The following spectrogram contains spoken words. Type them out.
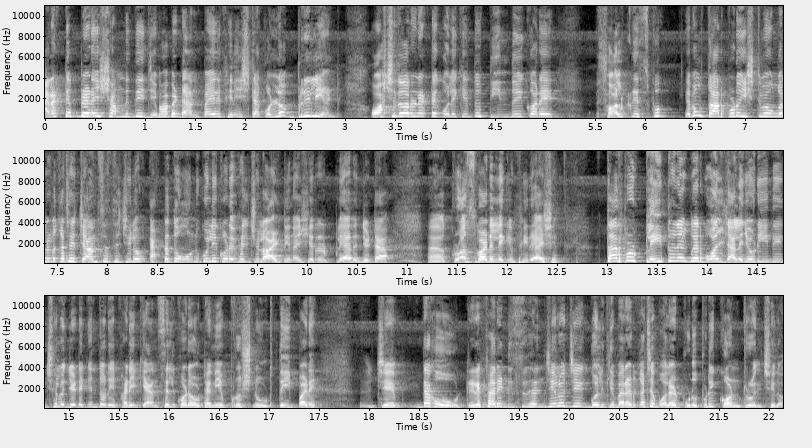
আরেকটা প্লেয়ারের সামনে দিয়ে যেভাবে ডান পায়ের ফিনিশটা করল ব্রিলিয়ান্ট অসাধারণ একটা গোলে কিন্তু তিন দুই করে সল ক্রিস্পো এবং তারপরে ইস্টবেঙ্গলের কাছে চান্স এসেছিল। একটা তো অনুগুলি করে ফেলছিল আল্টিনাশিয়ারের প্লেয়ার যেটা ক্রস বারে লেগে ফিরে আসে। তারপর ক্লেইটন একবার বল জালে জড়িয়ে দিয়েছিল, যেটা কিন্তু রেফারি ক্যান্সেল করে ওটা নিয়ে প্রশ্ন উঠতেই পারে। যে, দেখো, রেফারি ডিসিশন ছিল যে গোলকিপারের কাছে বলের পুরোপুরি কন্ট্রোল ছিল।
